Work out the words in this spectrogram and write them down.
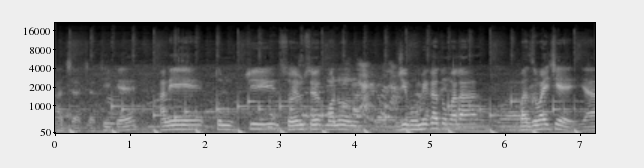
अच्छा अच्छा ठीक आहे. आणि तुमची स्वयंसेवक म्हणून जी भूमिका तुम्हाला बजवायची आहे या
